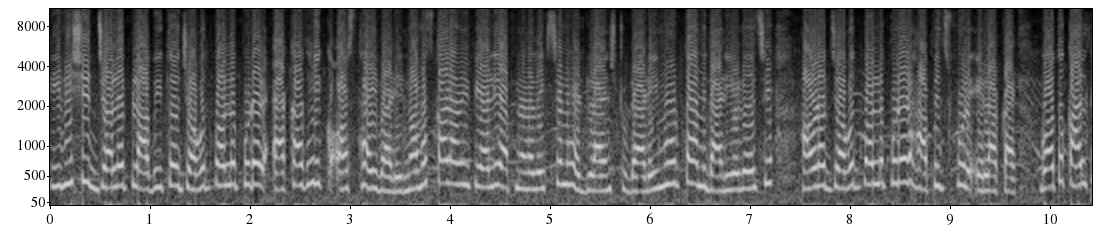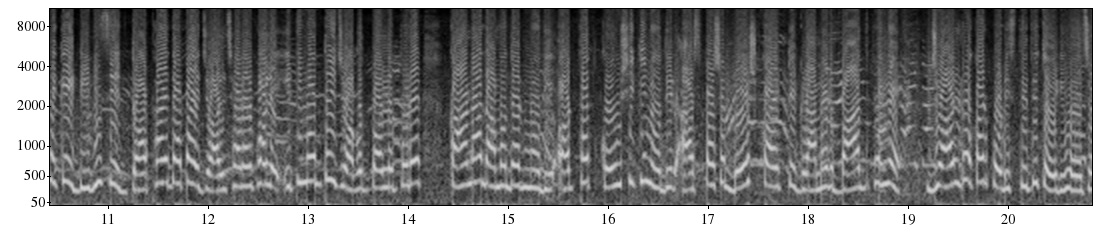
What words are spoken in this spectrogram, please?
টিভিসির জলে প্লাবিত জগৎবল্লভপুরের একাধিক অস্থায়ী বাড়ি। নমস্কার, আমি পিয়ালি, আপনারা দেখছেন হেডলাইন্স টুডে আর এই মুহূর্তে আমি দাঁড়িয়ে রয়েছি হাওড়ার জগৎবল্লভপুরের হাফিজপুর এলাকায়। গতকাল থেকে ডিভিসির দফায় দফায় জল ছাড়ার ফলে ইতিমধ্যেই জগৎবল্লভপুরের কানা দামোদর নদী অর্থাৎ কৌশিকী নদীর আশপাশে বেশ কয়েকটি গ্রামের বাঁধ ভেঙে জল ঢোকার পরিস্থিতি তৈরি হয়েছে।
